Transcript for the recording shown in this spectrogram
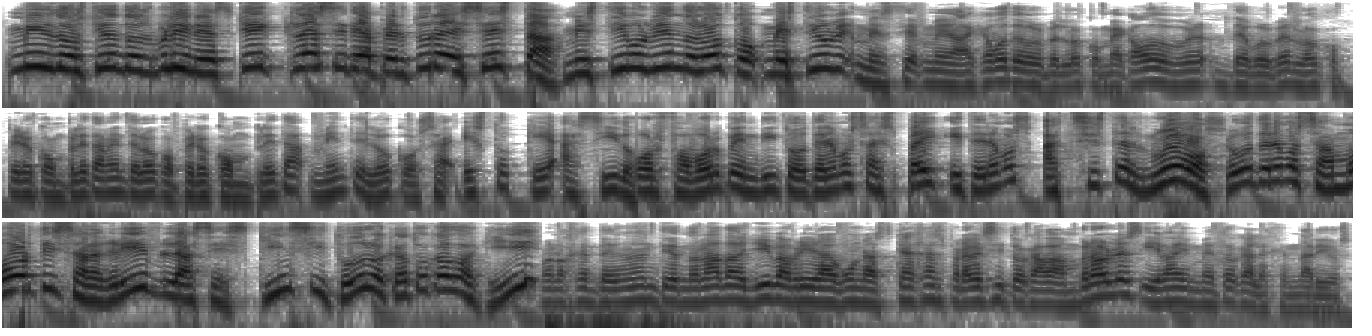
1200 blines. ¿Qué clase de apertura es esta? Me estoy volviendo loco. Me estoy volviendo... Me, me, acabo de volver loco Me acabo de volver loco Pero completamente loco Pero completamente loco. O sea, ¿esto qué ha sido? Por favor, bendito Tenemos a Spike y tenemos a Chester nuevos. Luego tenemos a Mortis, al Griff, las skins y todo lo que ha tocado aquí. Bueno, gente, no entiendo nada. Yo iba a abrir algunas cajas para ver si tocaban Brawlers Y va y me toca legendarios.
